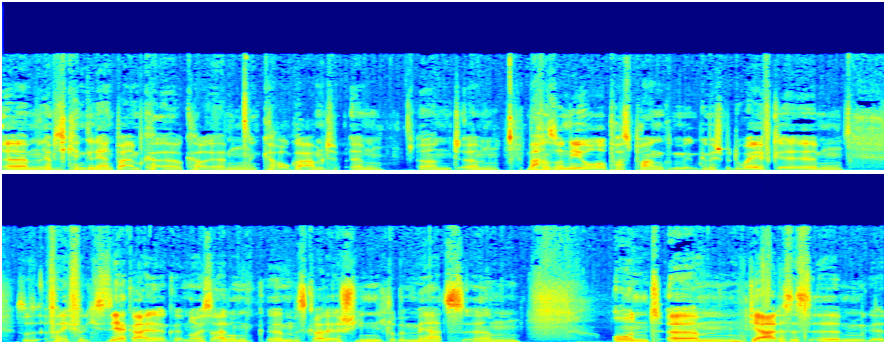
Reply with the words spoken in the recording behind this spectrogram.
Ähm, die haben sich kennengelernt bei einem Ka äh, Ka ähm, Karaoke-Abend. Ähm, und ähm, machen so Neo-Post-Punk m- gemischt mit Wave. Äh, so fand ich wirklich sehr geil. Neues Album ähm, ist gerade erschienen, ich glaube im März. Ähm, und ähm, ja, das ist ähm, g-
